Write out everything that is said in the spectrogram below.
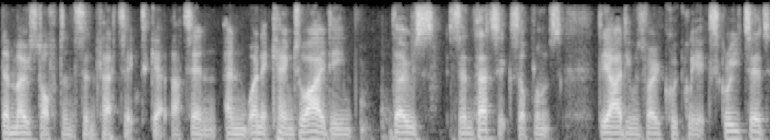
they're most often synthetic to get that in. And when it came to iodine, those synthetic supplements, the iodine was very quickly excreted,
